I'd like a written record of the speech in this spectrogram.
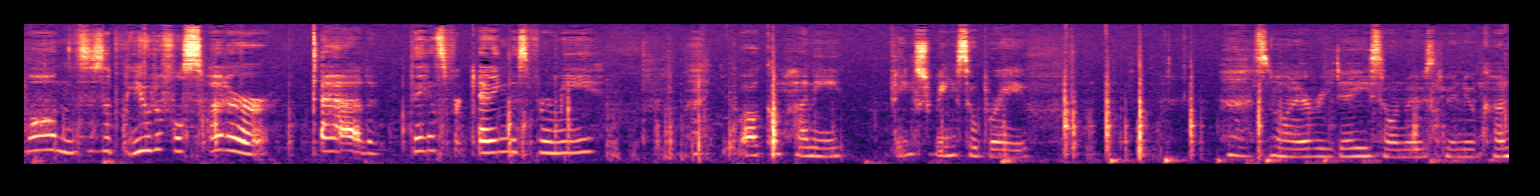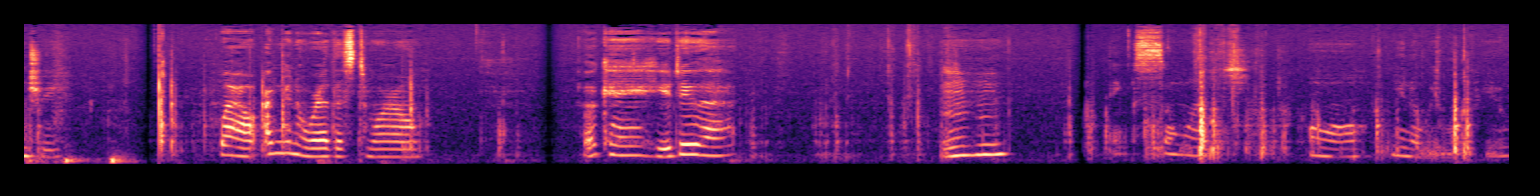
Mom, this is a beautiful sweater. Dad, thanks for getting this for me. You're welcome, honey. Thanks for being so brave. It's not every day someone moves to a new country. Wow, I'm gonna wear this tomorrow. Okay, you do that. Mm-hmm. Thanks so much. Aw, you know we love you.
